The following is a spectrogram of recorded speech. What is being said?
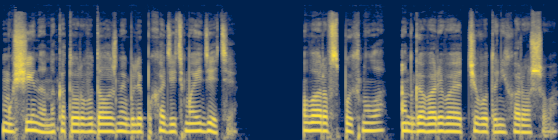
Мужчина, на которого должны были походить мои дети. Лара вспыхнула, отговаривая от чего-то нехорошего.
